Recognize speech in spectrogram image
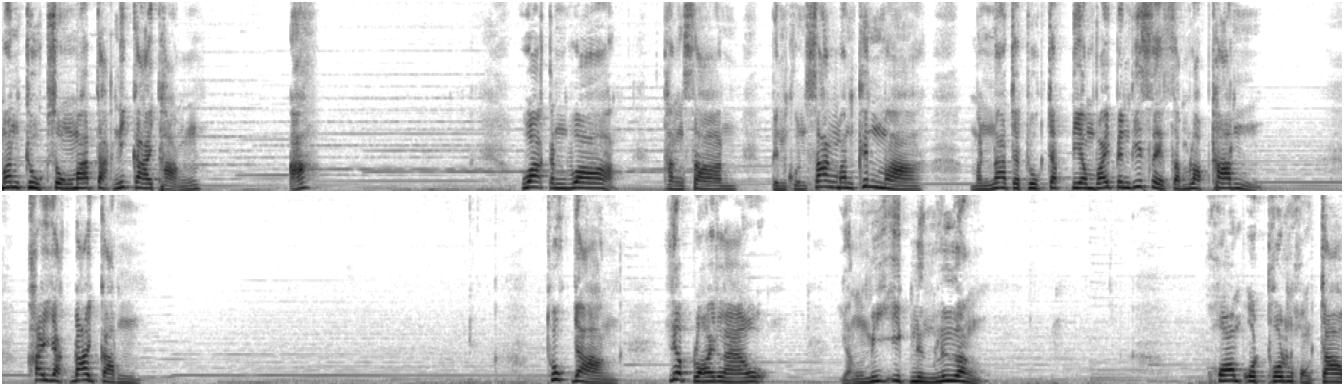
มันถูกส่งมาจากนิกายถัง อะ ว่ากันว่าทางซานเป็นคนสร้างมันขึ้นมา มันน่าจะถูกจัดเตรียมไว้เป็นพิเศษสำหรับท่าน ใครอยากได้กัน ทุกอย่างเรียบร้อยแล้ว ยังมีอีกหนึ่งเรื่อง ความอดทนของเจ้า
